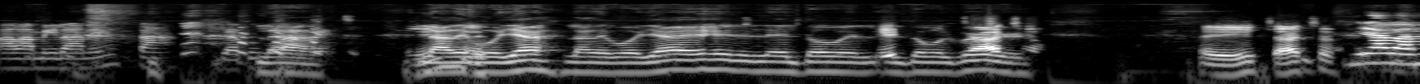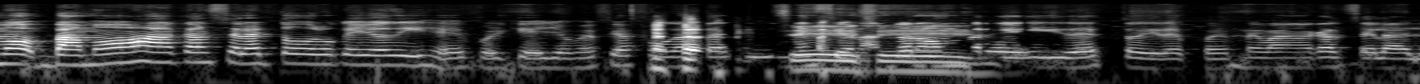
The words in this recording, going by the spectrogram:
a la milanesa, ya tú la, sabes. La de Boyá, la de Boyá es el, el doble, el double burger. Sí, chacho. Mira, vamos, vamos a cancelar todo lo que yo dije, porque yo me fui a fogata aquí mencionando sí. nombres y de esto, y después me van a cancelar.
